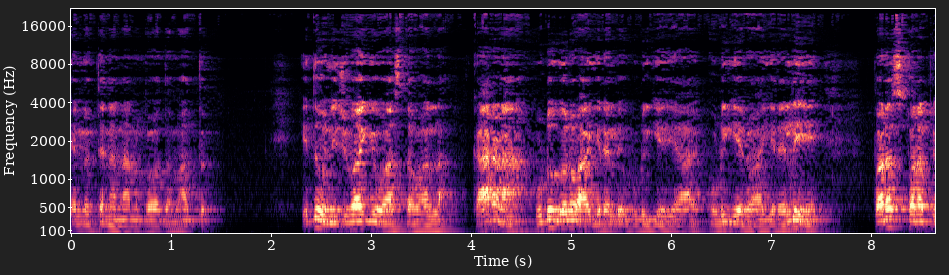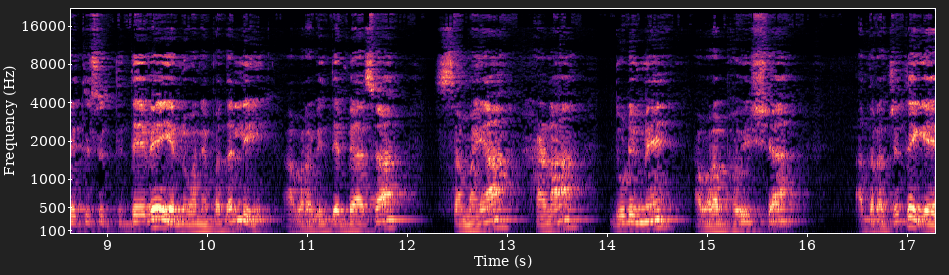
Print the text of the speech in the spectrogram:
ಎನ್ನುತ್ತೆ ನನ್ನ ಅನುಭವದ ಮಾತು. ಇದು ನಿಜವಾಗಿಯೂ ವಾಸ್ತವ ಅಲ್ಲ. ಕಾರಣ ಹುಡುಗರು ಆಗಿರಲಿ, ಹುಡುಗಿಯ, ಹುಡುಗಿಯರು ಆಗಿರಲಿ ಪರಸ್ಪರ ಪ್ರೀತಿಸುತ್ತಿದ್ದೇವೆ ಎನ್ನುವ ನೆಪದಲ್ಲಿ ಅವರ ವಿದ್ಯಾಭ್ಯಾಸ, ಸಮಯ, ಹಣ, ದುಡಿಮೆ, ಅವರ ಭವಿಷ್ಯ, ಅದರ ಜೊತೆಗೆ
